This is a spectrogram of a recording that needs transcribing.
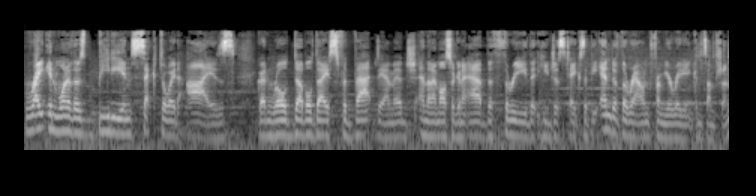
right in one of those beady insectoid eyes. Go ahead and roll double dice for that damage, and then I'm also going to add the three that he just takes at the end of the round from your radiant consumption.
